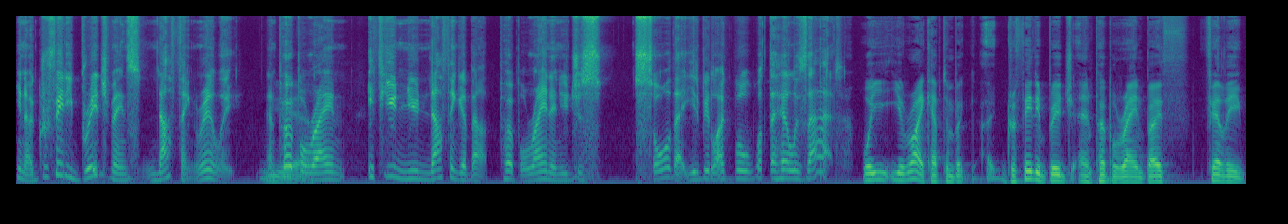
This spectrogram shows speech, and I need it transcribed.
You know, Graffiti Bridge means nothing really. And Purple Rain, if you knew nothing about Purple Rain and you just saw that, you'd be like, well, what the hell is that? Well, you're right, Captain, but uh, Graffiti Bridge and Purple Rain, both fairly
